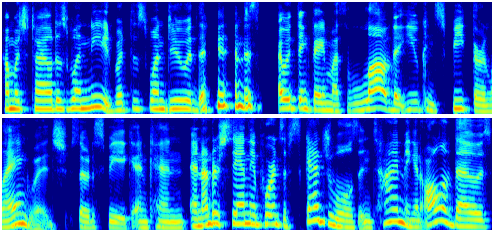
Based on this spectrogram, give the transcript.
how much tile does one need? What does one do and this I would think they must love that you can speak their language, so to speak, and can and understand the importance of schedules and timing and all of those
